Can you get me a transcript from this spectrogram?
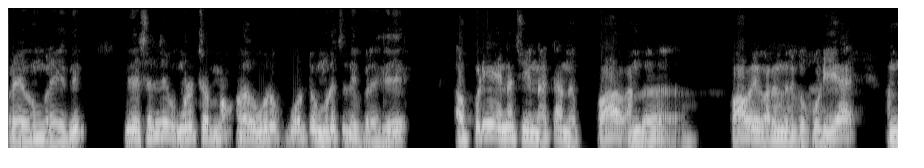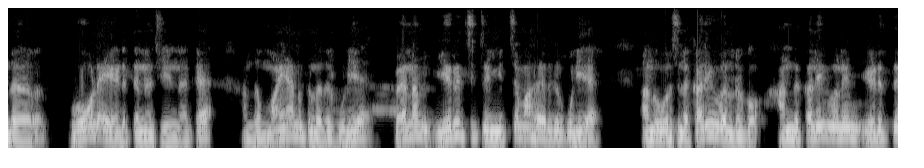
பிரயோக முறை இது. இதை செஞ்சு முடிச்சிடணும். அதாவது உருப்பு போட்டு முடிச்சதுக்கு பிறகு அப்படியே என்ன செய்யணும்னாக்கா அந்த பா அந்த பாவை வரைந்திருக்கக்கூடிய அந்த ஓலையை எடுத்து என்ன செய்யணும்னாக்க அந்த மயானத்துல இருக்கக்கூடிய பிணம் எரிச்சிட்டு மிச்சமாக இருக்கக்கூடிய அந்த ஒரு சில கழிவுகள் இருக்கும். அந்த கழிவுகளையும் எடுத்து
